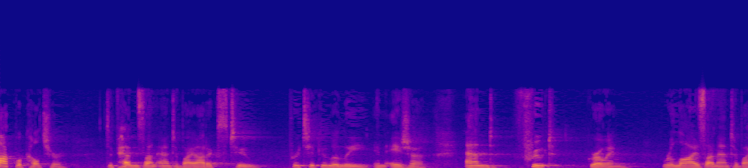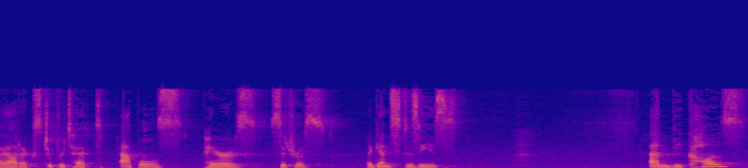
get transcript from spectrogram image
Aquaculture depends on antibiotics too, particularly in Asia, and fruit growing relies on antibiotics to protect apples, pears, citrus against disease. And because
